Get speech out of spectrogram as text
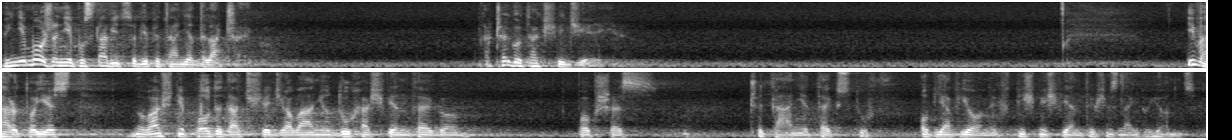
No i nie może nie postawić sobie pytania, dlaczego? Dlaczego tak się dzieje? I warto jest, no właśnie, poddać się działaniu Ducha Świętego poprzez czytanie tekstów objawionych w Piśmie Świętym się znajdujących.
